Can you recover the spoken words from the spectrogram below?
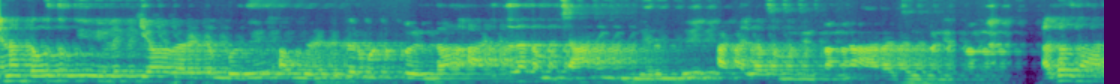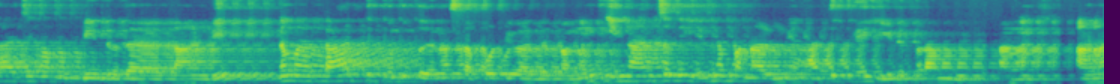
ஏன்னா கௌதமி இலக்கியாவும் விரட்டும் போது அவங்க ரெண்டு பேர் மட்டும் போயிருந்தா அடுத்ததான் நம்ம ஜானகியில இருந்து அட்டகாசம் பண்ணிருப்பாங்க ஆராய்ச்சி பண்ணியிருப்பாங்க. அதாவது அராஜகம் அப்படின்றத தாண்டி நம்ம கார்த்திக் வந்து பார்த்தீங்கன்னா சப்போர்ட்டிவா இருந்திருப்பாங்க. இந்த அஞ்சலி என்ன பண்ணாலுமே அதுக்கு ஈடுபடாம இருப்பாங்க ஆனா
